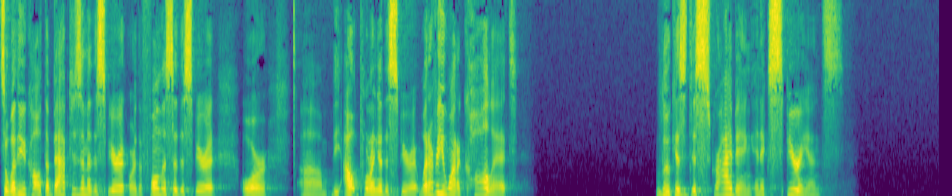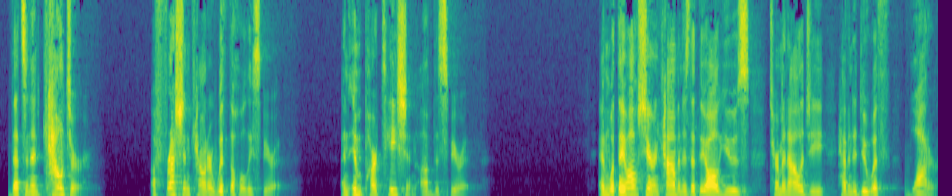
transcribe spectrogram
So, whether you call it the baptism of the Spirit or the fullness of the Spirit or um, the outpouring of the Spirit, whatever you want to call it, Luke is describing an experience that's an encounter, a fresh encounter with the Holy Spirit, an impartation of the Spirit. And what they all share in common is that they all use terminology having to do with water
